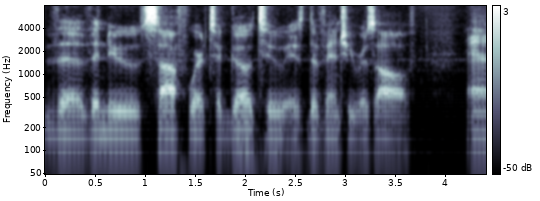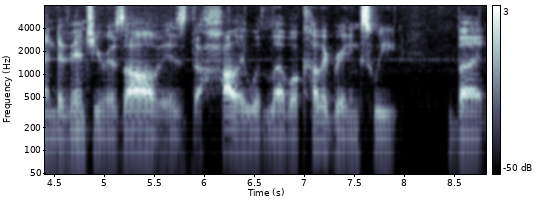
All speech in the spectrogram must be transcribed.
the the new software to go to is DaVinci Resolve. And DaVinci Resolve is the Hollywood level color grading suite, but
